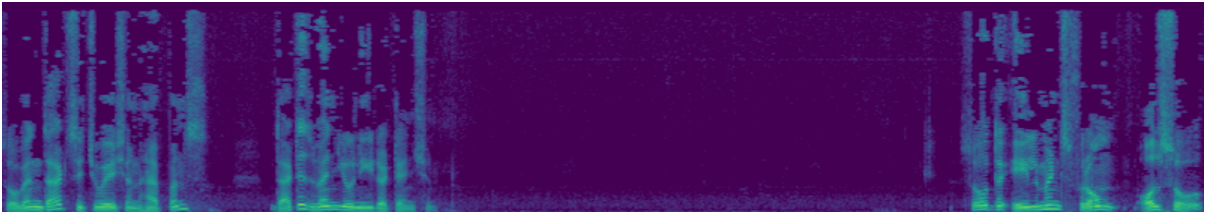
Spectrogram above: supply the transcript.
So when that situation happens, that is when you need attention. So the ailments from also,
